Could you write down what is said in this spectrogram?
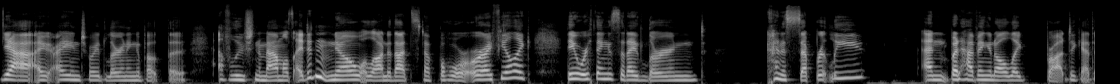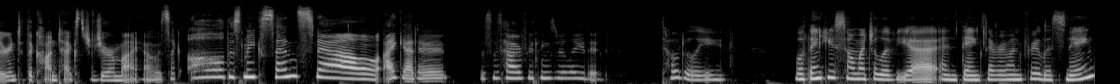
Yeah, I, I enjoyed learning about the evolution of mammals. I didn't know a lot of that stuff before, or I feel like they were things that I learned kind of separately, and but having it all like brought together into the context of Juramaia, I was like, oh, this makes sense now. I get it. This is how everything's related. Totally. Well, thank you so much, Olivia, and thanks everyone for listening.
